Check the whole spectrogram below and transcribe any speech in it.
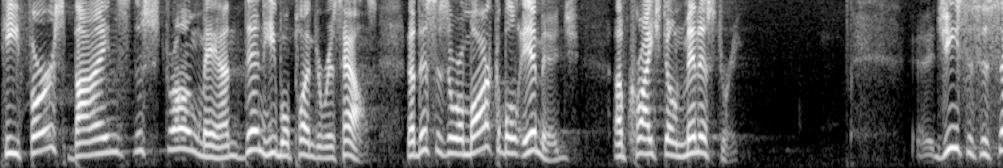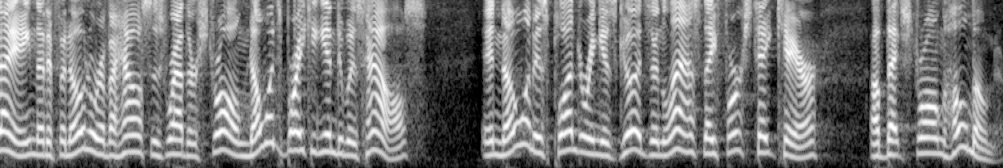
he first binds the strong man, then he will plunder his house. Now, this is a remarkable image of Christ's own ministry. Jesus is saying that if an owner of a house is rather strong, no one's breaking into his house and no one is plundering his goods unless they first take care of that strong homeowner.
